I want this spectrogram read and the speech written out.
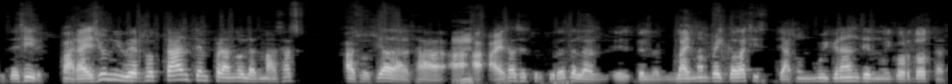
Es decir, para ese universo tan temprano, las masas asociadas a, a, a- esas estructuras de las, eh, de las Lyman Break Galaxies ya son muy grandes, muy gordotas.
